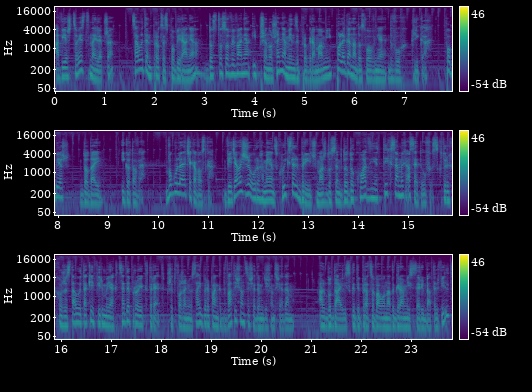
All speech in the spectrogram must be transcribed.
A wiesz, co jest najlepsze? Cały ten proces pobierania, dostosowywania i przenoszenia między programami polega na dosłownie dwóch klikach. Pobierz, dodaj i gotowe. W ogóle ciekawostka. Wiedziałeś, że uruchamiając Quixel Bridge masz dostęp do dokładnie tych samych asetów, z których korzystały takie firmy jak CD Projekt Red przy tworzeniu Cyberpunk 2077 albo DICE, gdy pracowało nad grami z serii Battlefield?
